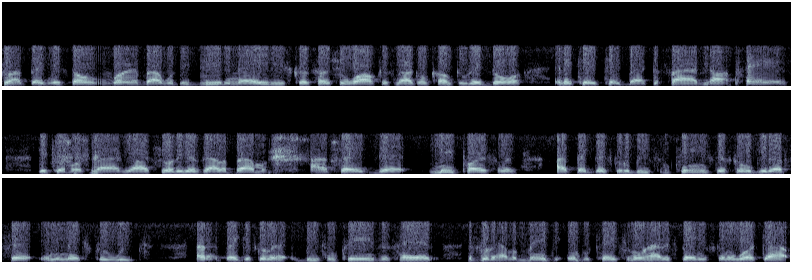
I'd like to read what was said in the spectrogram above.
So I think let's don't worry about what they did in the '80s because Herschel Walker's not going to come through that door, and they can't take back the five yard pass they came up five yards short against Alabama. I think that me personally, I think there's going to be some teams that's going to get upset in the next two weeks. And I think it's going to be some teams that's had is going to have a major implication on how this thing is going to work out.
